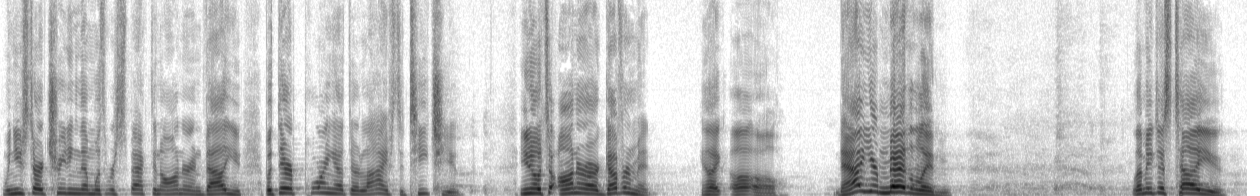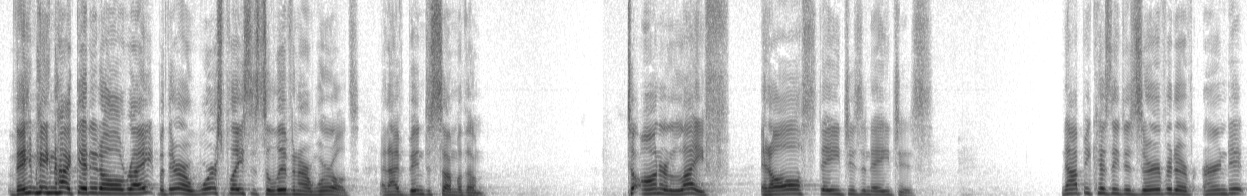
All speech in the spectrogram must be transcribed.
when you start treating them with respect and honor and value, but they're pouring out their lives to teach you. You know, to honor our government. You're like, uh oh, now you're meddling. Let me just tell you, they may not get it all right, but there are worse places to live in our world, and I've been to some of them. To honor life at all stages and ages. Not because they deserve it or have earned it.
